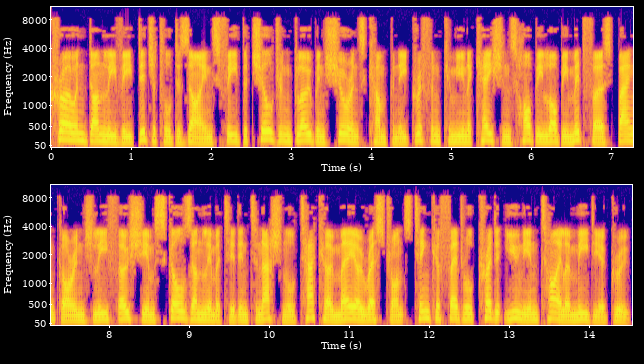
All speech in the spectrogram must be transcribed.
Crowe and Dunlevy Digital Designs feed the Children Globe Insurance Company Griffin Communications Hobby Lobby Midfirst Bank Orange Leaf Oceum Skulls Unlimited International Taco Mayo Restaurants Tinker Federal Credit Union Tyler Media Group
